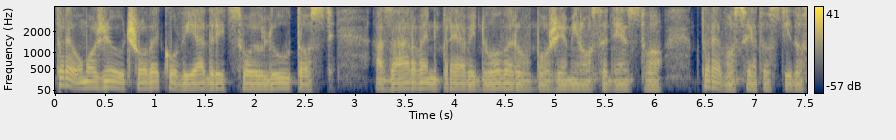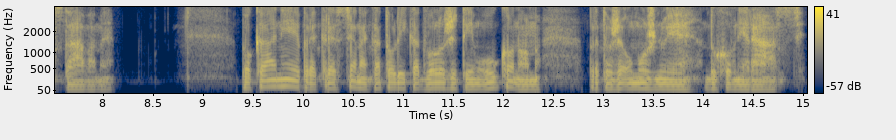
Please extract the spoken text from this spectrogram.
ktoré umožňujú človeku vyjadriť svoju ľútosť a zároveň prejaviť dôveru v Božie milosrdenstvo, ktoré vo sviatosti dostávame. Pokánie je pre kresťana katolíka dôležitým úkonom, pretože umožňuje duchovne rásť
